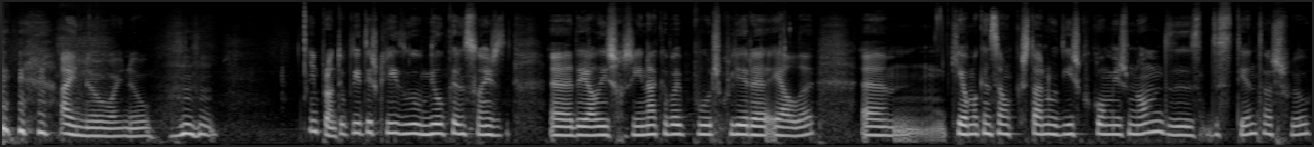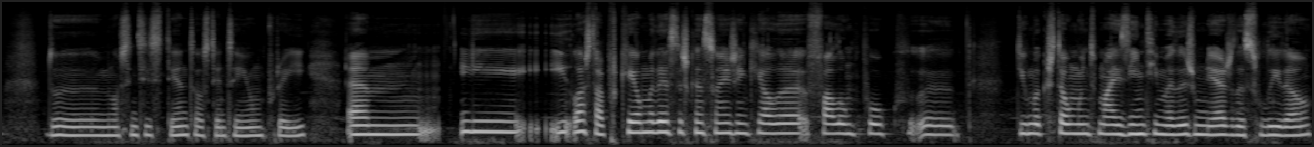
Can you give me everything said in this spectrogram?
I know, I know. E pronto, eu podia ter escolhido mil canções uh, da Elis Regina, acabei por escolher a Ela, um, que é uma canção que está no disco com o mesmo nome, de, de 70, acho eu, de 1970 ou 71, por aí. Um, e, e, lá está, porque é uma dessas canções em que ela fala um pouco uh, de uma questão muito mais íntima das mulheres, da solidão.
